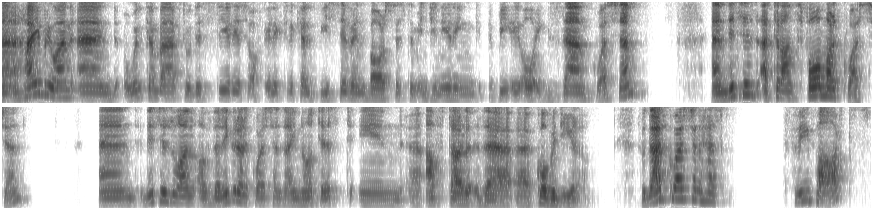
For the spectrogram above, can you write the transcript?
Uh, hi everyone and welcome back to this series of electrical B7 power system engineering PEO exam question and this is a transformer question and this is one of the regular questions I noticed in uh, after the uh, COVID era. So that question has three parts.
